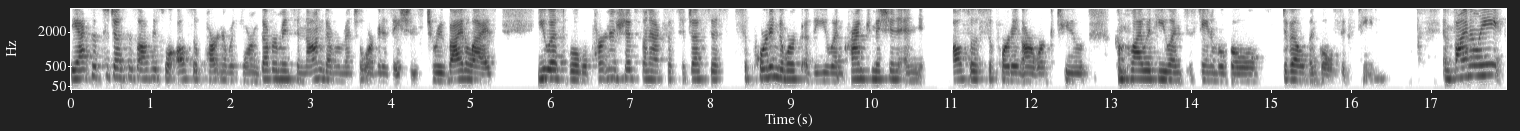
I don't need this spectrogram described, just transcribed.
The Access to Justice Office will also partner with foreign governments and non-governmental organizations to revitalize US global partnerships on access to justice, supporting the work of the UN Crime Commission, and also supporting our work to comply with UN Sustainable Goal Development Goal 16. And finally,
